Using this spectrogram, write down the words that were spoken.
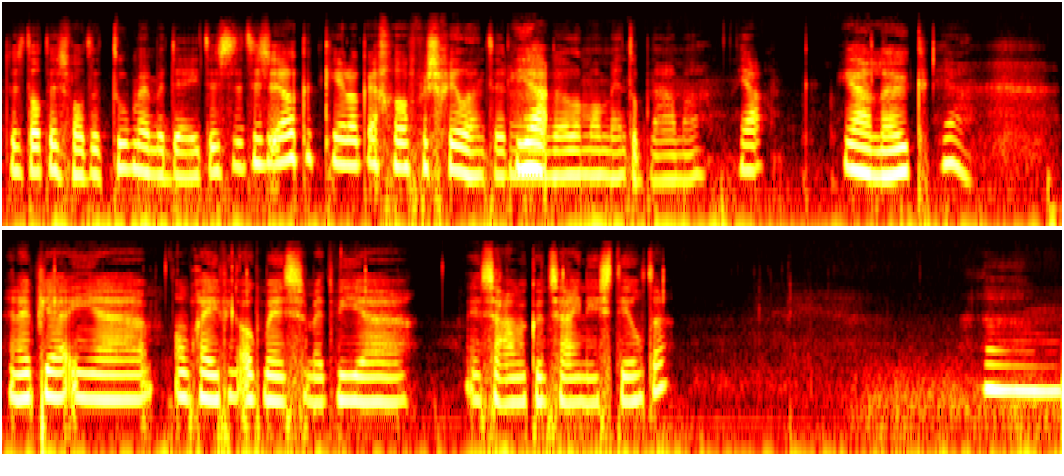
dus dat is wat het toen met me deed. Dus het is elke keer ook echt wel verschillend. En eh, Ja. wel een momentopname. Ja, ja, leuk. ja. En heb je in je omgeving ook mensen met wie je in samen kunt zijn in stilte? Ehm,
